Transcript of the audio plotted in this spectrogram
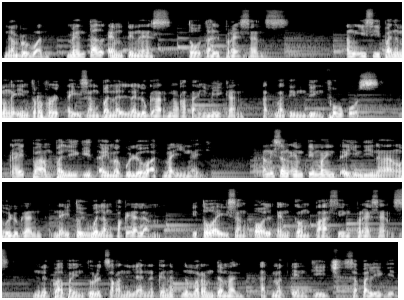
Number 1. Mental emptiness, total presence. Ang isipan ng mga introvert ay isang banal na lugar ng katahimikan at matinding focus, kahit pa ang paligid ay magulo at maingay. Ang isang empty mind ay hindi nangangahulugan na ito'y walang pakialam. Ito ay isang all-encompassing presence na nagpapahintulot sa kanila na ganap na maramdaman at mag-engage sa paligid.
